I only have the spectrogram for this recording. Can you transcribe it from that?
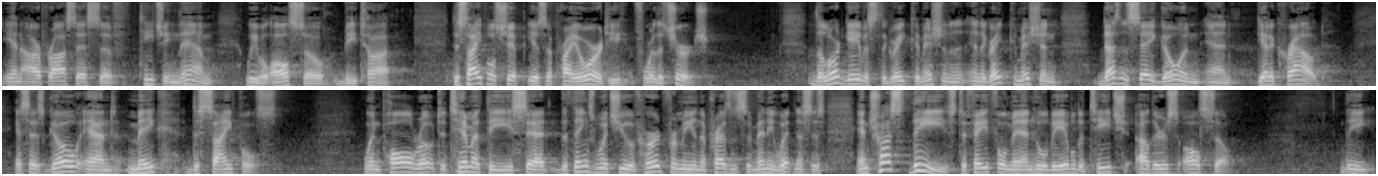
in our process of teaching them we will also be taught. Discipleship is a priority for the church. The Lord gave us the Great Commission, and the Great Commission doesn't say go and, and get a crowd. It says go and make disciples. When Paul wrote to Timothy, he said, The things which you have heard from me in the presence of many witnesses, entrust these to faithful men who will be able to teach others also. The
